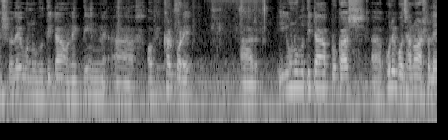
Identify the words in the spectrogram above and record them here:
আসলে অনুভূতিটা অনেকদিন আহ, অপেক্ষার পরে। আর এই অনুভূতিটা প্রকাশ করে বোঝানো আসলে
